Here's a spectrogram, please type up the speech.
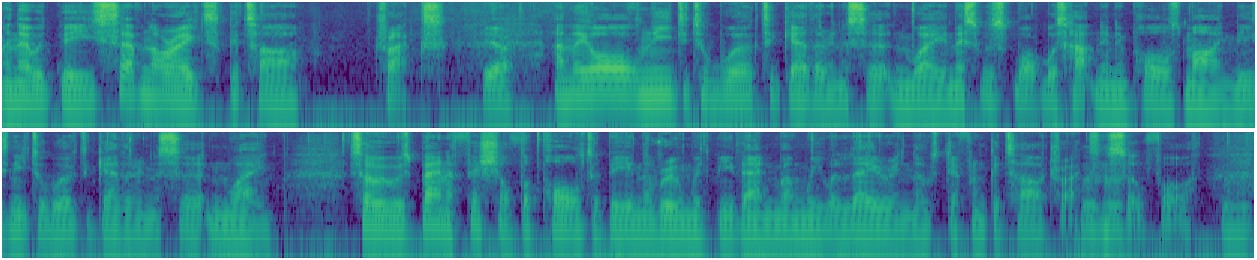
and there would be seven or eight guitar tracks Yeah. and they all needed to work together in a certain way and this was what was happening in paul's mind these need to work together in a certain way so it was beneficial for paul to be in the room with me then when we were layering those different guitar tracks and Mhm. so forth Mhm.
